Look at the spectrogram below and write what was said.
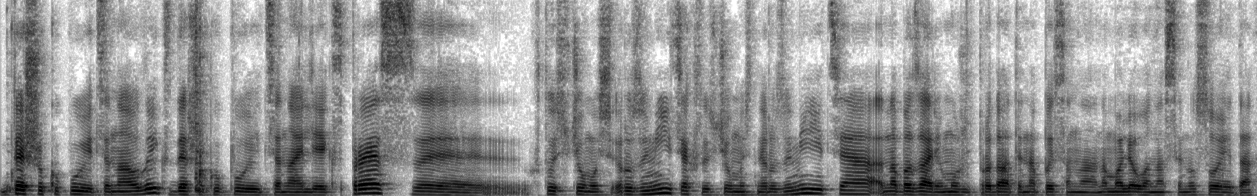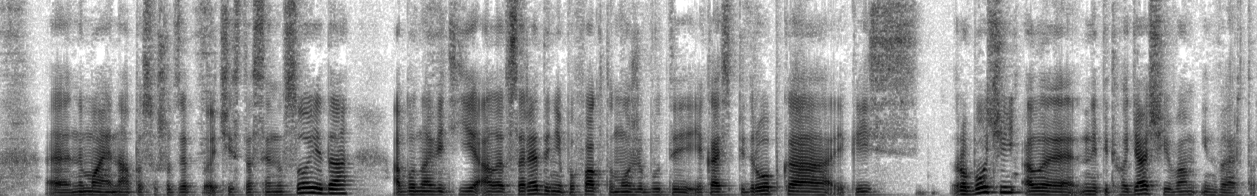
дещо купується на OLX, дещо купується на AliExpress, е, хтось в чомусь розуміється, хтось в чомусь не розуміється. На базарі можуть продати написана намальована синусоїда. Е, Немає напису, що це чиста синусоїда, або навіть є, але всередині по факту може бути якась підробка, якийсь робочий, але не підходящий вам інвертор.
